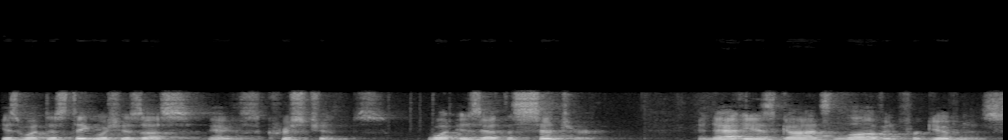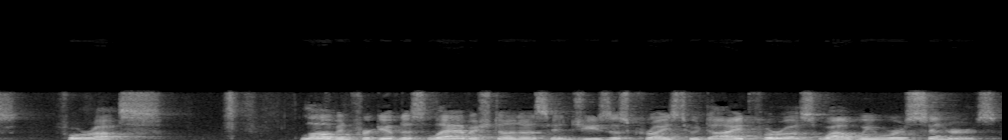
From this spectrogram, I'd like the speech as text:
is what distinguishes us as Christians. What is at the center and that is God's love and forgiveness for us. Love and forgiveness lavished on us in Jesus Christ, who died for us while we were sinners,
